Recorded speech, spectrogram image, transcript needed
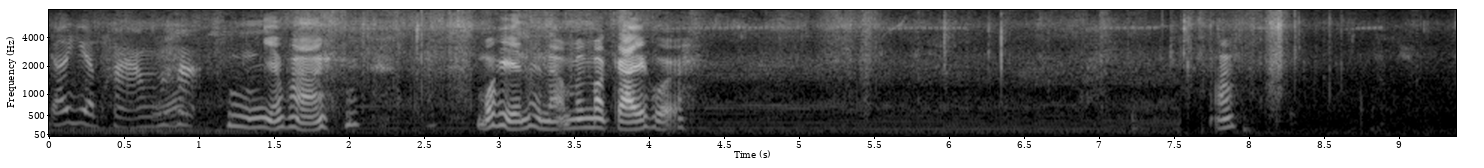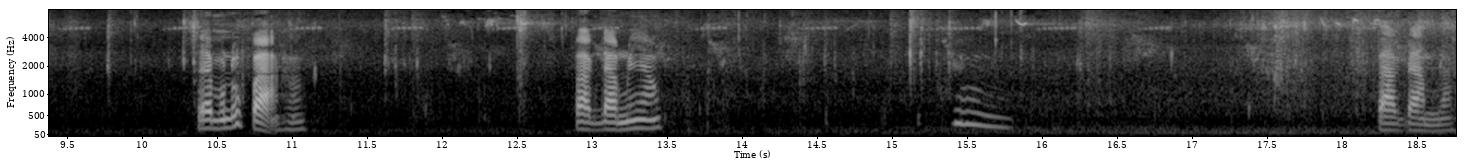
แล้วเหยียบหางมาอืมเหยียบหางบ่เห็นเห็นนะมันมาไกลหัวเอา ใส่มันลูกปากฮะปากดำหรือยังปากดำแล้ว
